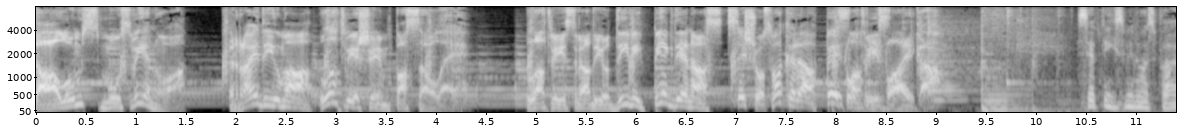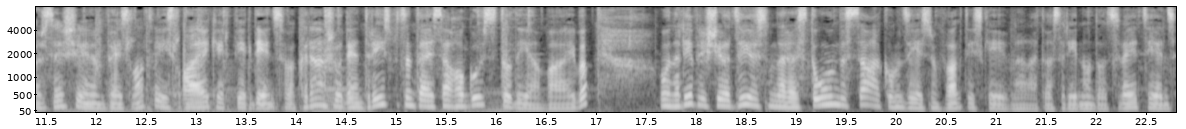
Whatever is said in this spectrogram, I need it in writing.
Tālums mūs vieno. Raidījumā Latviešiem pasaulē. Latvijas Rādio 2.5.6. vakarā pēc Latvijas laika. 7 minūtes pār 6 pēc Latvijas laika ir piekdienas vakarā, šodien 13. augusts studijā Baiva. Un ar iepriekšējo dziesmu, ar stundas sākuma dziesmu faktiski vēlētos arī nodot sveicienus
